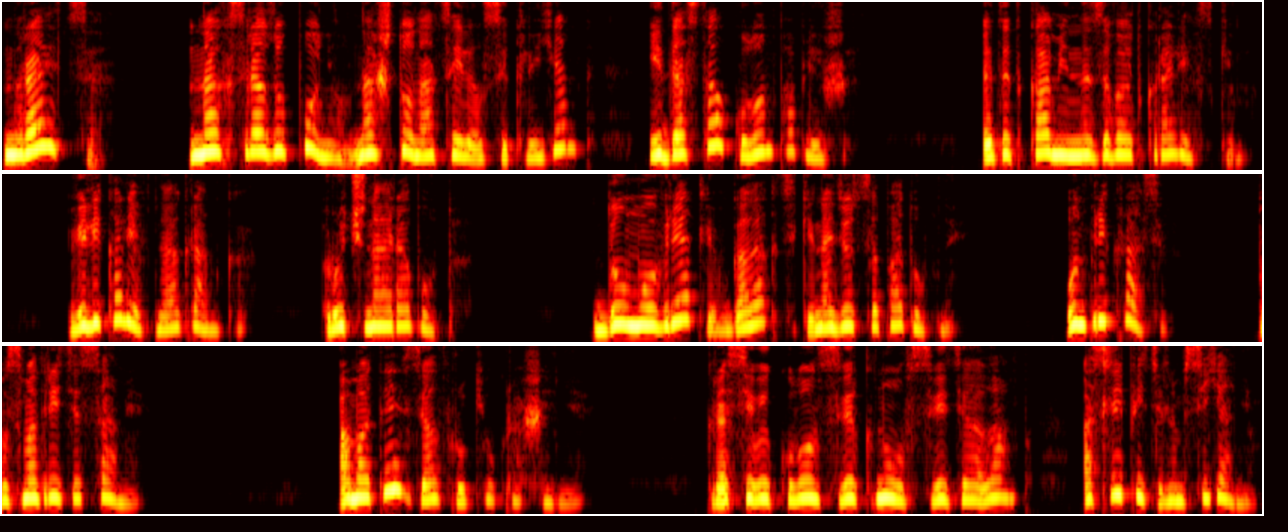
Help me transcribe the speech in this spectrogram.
«Нравится?» Нах сразу понял, на что нацелился клиент, и достал кулон поближе. Этот камень называют королевским. Великолепная огранка, ручная работа. Думаю, вряд ли в галактике найдется подобный. Он прекрасен. Посмотрите сами. Аматей взял в руки украшение. Красивый кулон сверкнул в свете ламп ослепительным сиянием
